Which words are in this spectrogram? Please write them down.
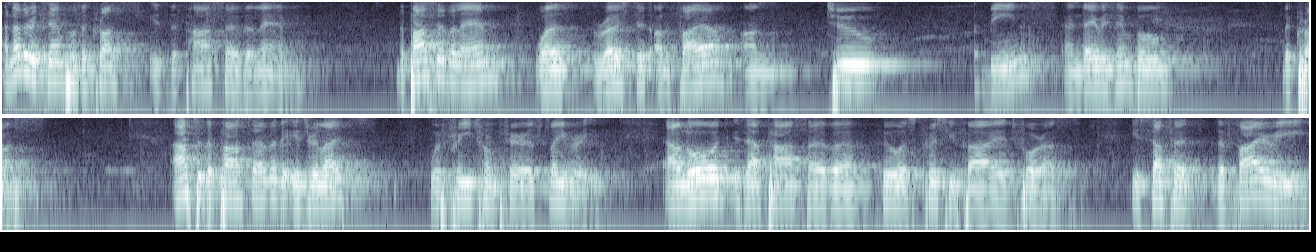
Another example of the cross is the Passover lamb. The Passover lamb was roasted on fire on two beams, and they resemble the cross. After the Passover, the Israelites were freed from Pharaoh's slavery. Our Lord is our Passover who was crucified for us. He suffered the fiery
